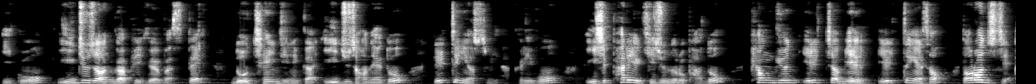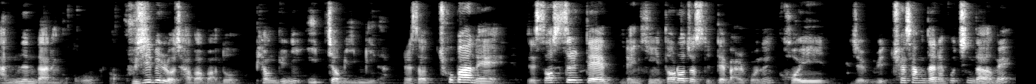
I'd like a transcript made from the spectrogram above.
이고 2주 전과 비교해 봤을 때 노 체인지니까 2주 전에도 1등이었습니다. 그리고 28일 기준으로 봐도 평균 1.1, 1등에서 떨어지지 않는다는 거고 90일로 잡아봐도 평균이 2.2입니다. 그래서 초반에 썼을 때 랭킹이 떨어졌을 때 말고는 거의 이제 최상단에 꽂힌 다음에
